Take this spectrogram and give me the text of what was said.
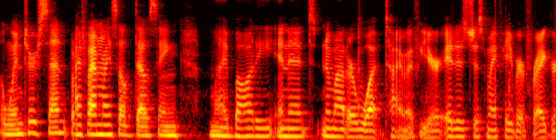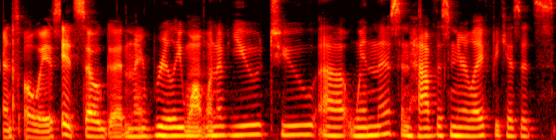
a winter scent, but I find myself dousing my body in it no matter what time of year. It is just my favorite fragrance always. It's so good, and I really want one of you to uh, win this and have this in your life because it's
